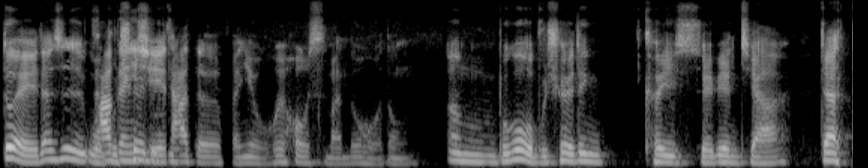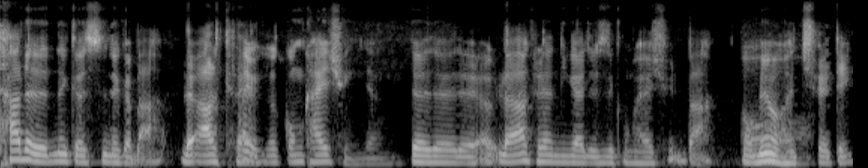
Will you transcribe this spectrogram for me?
对，但是他跟一些他的朋友会 host 蛮多活动。嗯，不过我不确定可以随便加。但他的那个是那个吧，The Art Clan。他有一个公开群这样。对对对，The Art Clan 应该就是公开群吧？我没有很确定。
